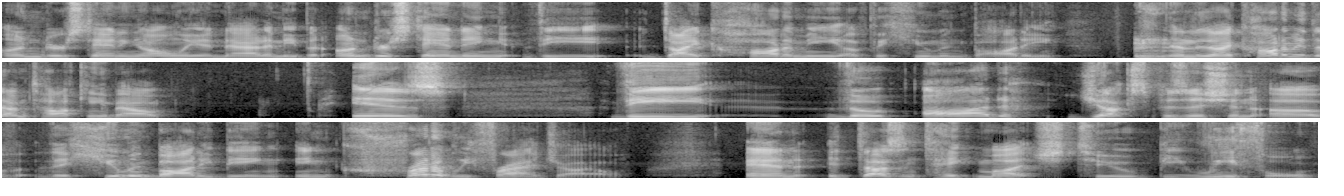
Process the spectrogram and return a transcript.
understanding not only anatomy, but understanding the dichotomy of the human body. and the dichotomy that I'm talking about is the the odd juxtaposition of the human body being incredibly fragile and it doesn't take much to be lethal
